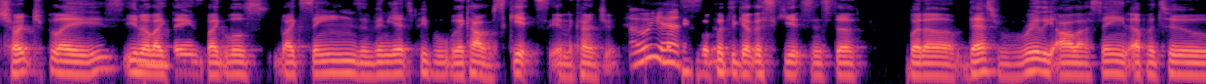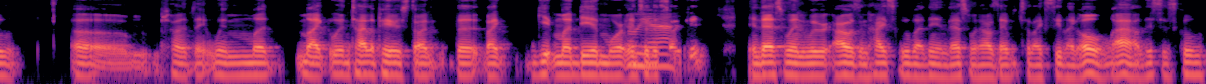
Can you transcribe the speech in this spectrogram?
church plays, you know, mm-hmm. like things like little like scenes and vignettes. People they call them skits in the country. Oh yes, people put together skits and stuff. But uh, that's really all I seen up until um I'm trying to think when Mud like when Tyler Perry started the like get Madea more Oh, into the yeah. circuit. And that's when we were I was in high school by then. That's when I was able to like see like, oh wow, this is cool.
